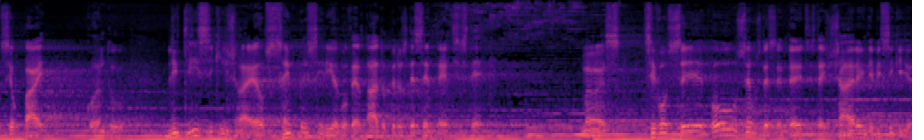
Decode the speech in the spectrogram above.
o seu pai, quando lhe disse que Israel sempre seria governado pelos descendentes dele. Mas se você ou seus descendentes deixarem de me seguir,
